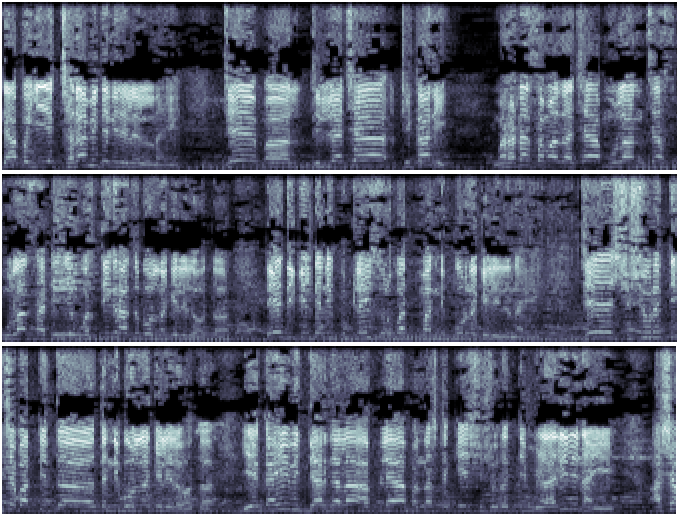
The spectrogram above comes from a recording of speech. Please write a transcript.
त्यापैकी एक छदामी त्यांनी दिलेलं नाही. जे जिल्ह्याच्या ठिकाणी मराठा समाजाच्या मुलांच्या मुलांसाठी जे वसतिगृहाचं बोलणं केलेलं होतं ते देखील त्यांनी कुठल्याही स्वरूपात मागणी पूर्ण केलेली नाही. जे शिष्यवृत्तीच्या बाबतीत त्यांनी बोलणं केलेलं होतं एकाही विद्यार्थ्याला आपल्या पन्नास टक्के शिष्यवृत्ती मिळालेली नाही अशा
